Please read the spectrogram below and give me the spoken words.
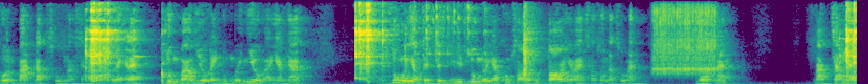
quân bát đặt xuống là sẽ là lẻ này. Dung bao nhiêu đánh đúng bấy nhiêu, anh em nhá. Dung anh em thể chỉnh cái nhịp dung được anh em không sợ nó dung to như này. Sóc xong đặt xuống này. Một này. Bạc trắng này.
